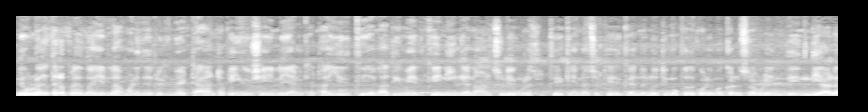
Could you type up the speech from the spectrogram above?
இந்த உலகத்தில் பிறந்த எல்லா மனிதர்களுக்குமே டேலண்ட் அப்படிங்கிற விஷயம் இல்லையான்னு கேட்டால் இருக்குது எல்லாத்துக்குமே இருக்குது நீங்கள் நான் சொல்லி உங்களை சுற்றி இருக்கேன் என்னை சுற்றி இருக்குது அந்த நூற்றி முப்பது கோடி மக்கள்னு சொல்லக்கூடிய இந்த இந்தியாவில்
